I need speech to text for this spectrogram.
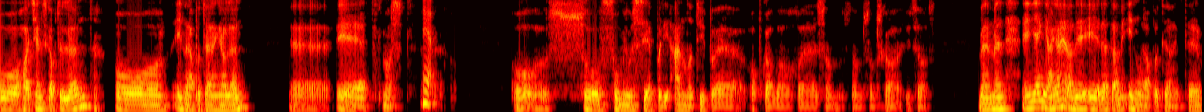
å ha kjennskap til lønn og innrapportering av lønn eh, er et must. Ja. Og så får vi jo se på de andre typer oppgaver eh, som, som, som skal utføres. Men, men en gjenganger her det er dette med innrapportering til,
